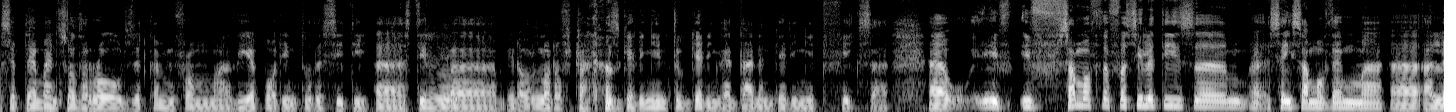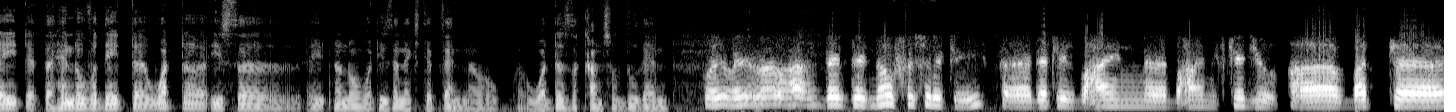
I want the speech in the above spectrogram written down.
September and saw the roads that coming from uh, the airport into the city. Uh, still, uh, you know, a lot of struggles getting into getting that done and getting it fixed. Uh, uh, if if some of the facilities, um, uh, say some of them are late at the handover date, what is the no no what is the next step then? what does the council do then? Well, well there's, there's no facility that is behind behind schedule, but uh,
